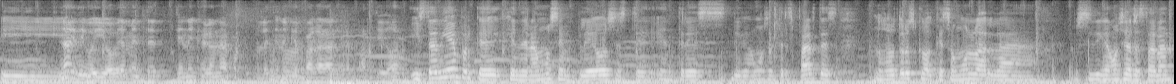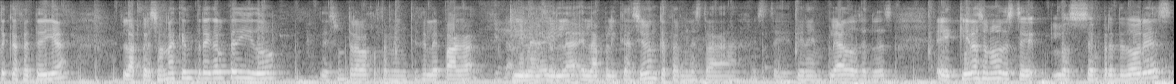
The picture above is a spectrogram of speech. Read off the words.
y... No, y digo, y obviamente tienen que ganar porque le tienen Ajá. que pagar al repartidor. Y está bien porque generamos empleos este, en tres, digamos, en tres partes. Nosotros que somos la, la, pues, digamos, el restaurante, cafetería, la persona que entrega el pedido es un trabajo también que se le paga Y la y la, y aplicación. la- la aplicación que también está, este, tiene empleados. Entonces, eh, quieras o no, este, los emprendedores,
